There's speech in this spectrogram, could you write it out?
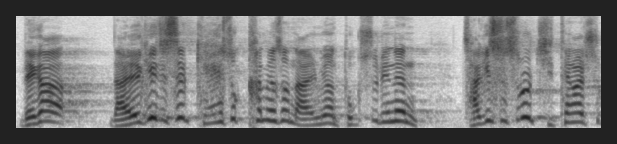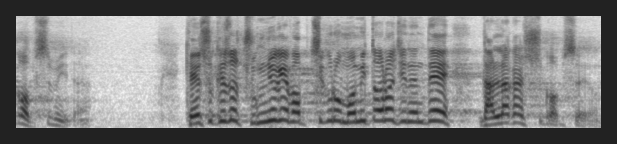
내가 날개짓을 계속하면서 날면 독수리는 자기 스스로 지탱할 수가 없습니다. 계속해서 중력의 법칙으로 몸이 떨어지는데 날아갈 수가 없어요.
